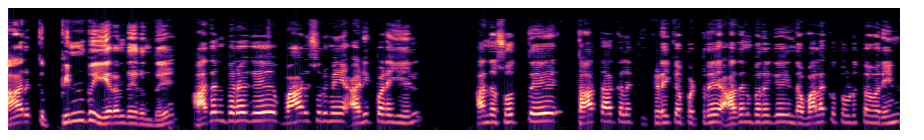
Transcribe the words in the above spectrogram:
ஆறுக்கு பின்பு இறந்திருந்து அதன் பிறகு வாரிசுரிமை அடிப்படையில் அந்த சொத்து தாத்தாக்களுக்கு கிடைக்கப்பெற்று அதன் பிறகு இந்த வழக்கு தொடுத்தவரின்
